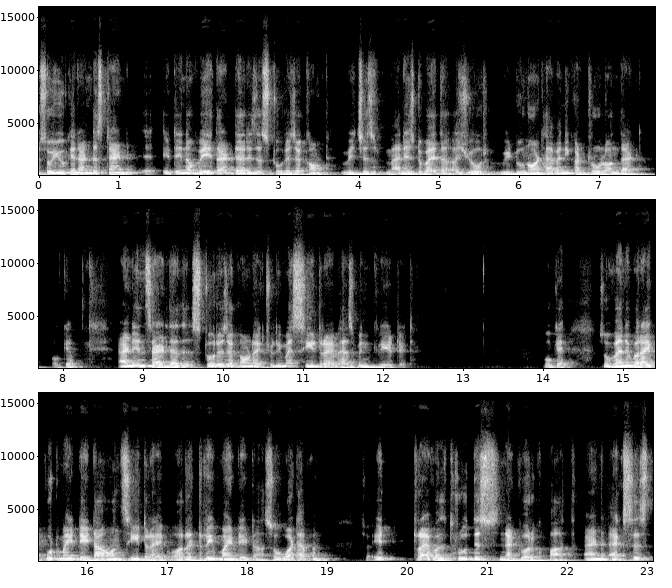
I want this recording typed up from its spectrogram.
so you can understand it in a way that there is a storage account which is managed by the azure we do not have any control on that okay and inside the storage account actually my c drive has been created. Okay? So whenever i put my data on c drive or retrieve my data so what happened? So it travel through this network path and access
